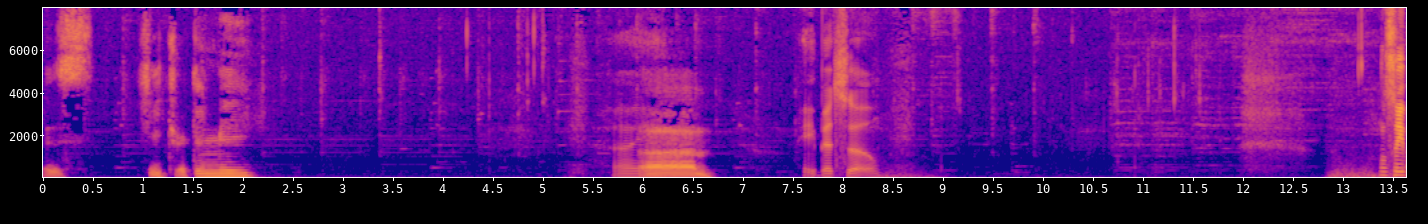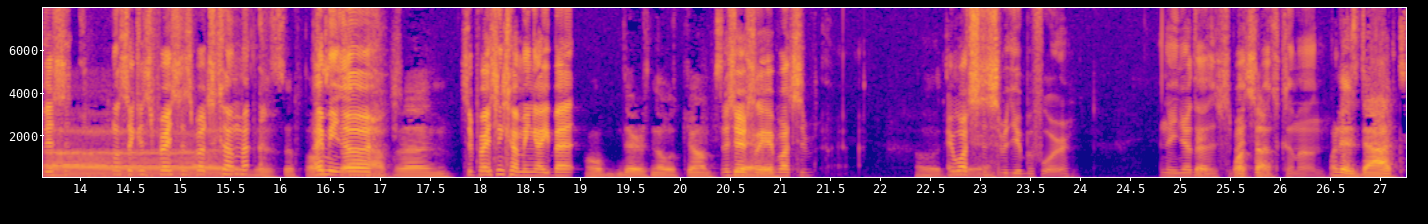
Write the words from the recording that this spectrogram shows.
Is she tricking me? I, Um. I bet so. Looks like this. looks like a surprise is about to come. uh, This I mean, to uh, happen. surprising coming. I bet. Hope there's no jump Seriously, I watched. it- Oh, I watched this video before, and I know that Wait, a surprise what is about the- to come on. What is that?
